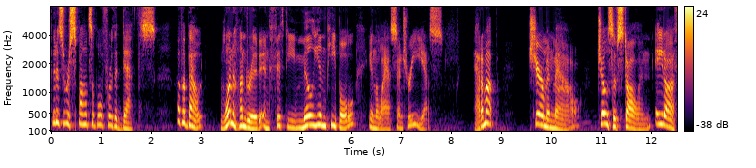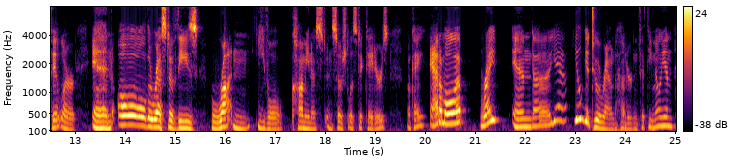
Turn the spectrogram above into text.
that is responsible for the deaths of about 150 million people in the last century, yes. Add them up. Chairman Mao, Joseph Stalin, Adolf Hitler, and all the rest of these rotten, evil communist and socialist dictators. Okay, add them all up, right? And uh, yeah, you'll get to around 150 million.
